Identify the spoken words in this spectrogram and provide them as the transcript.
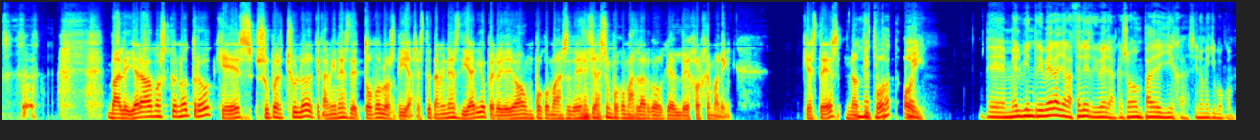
Vale, y ahora vamos con otro que es súper chulo, que también es de todos los días. Este también es diario, pero ya lleva un poco más de, ya es un poco más largo que el de Jorge Marín. Que este es Notipod, Notipod hoy. De Melvin Rivera y Araceli Rivera, que son padre y hija, si no me equivoco.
